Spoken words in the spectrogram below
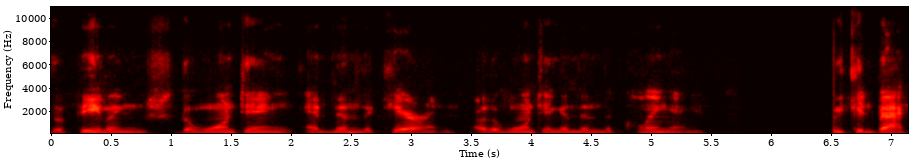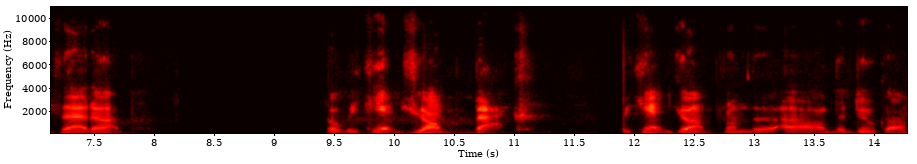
the feelings, the wanting, and then the caring, or the wanting and then the clinging, we can back that up. But we can't jump back. We can't jump from the uh, the dukkha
